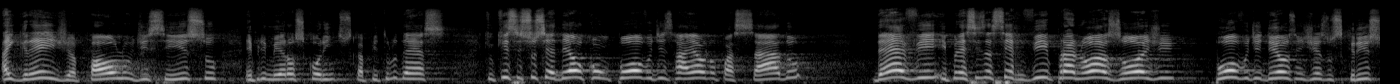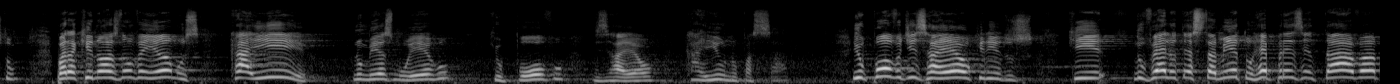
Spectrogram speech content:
A igreja. Paulo disse isso em 1 Coríntios capítulo 10 que o que se sucedeu com o povo de Israel no passado deve e precisa servir para nós hoje, povo de Deus em Jesus Cristo, para que nós não venhamos cair no mesmo erro que o povo de Israel caiu no passado. E o povo de Israel, queridos, que no Velho Testamento representava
